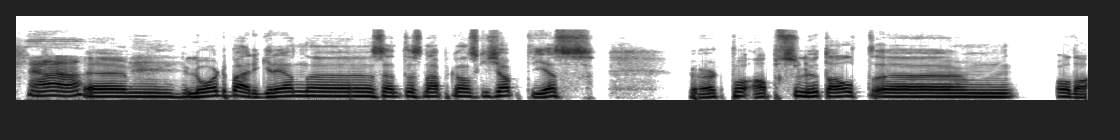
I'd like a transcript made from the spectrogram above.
ja, ja. Ehm, Lord Berggren eh, sendte snap ganske kjapt. Yes. Hørt på absolutt alt. ehm, og da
